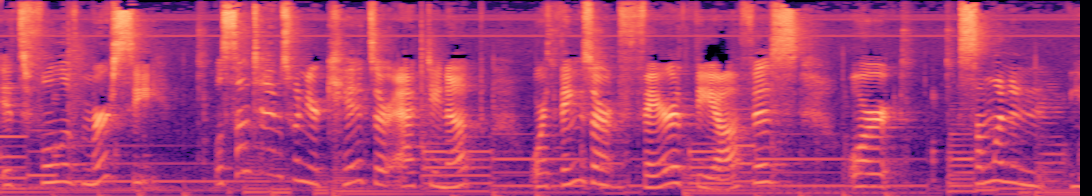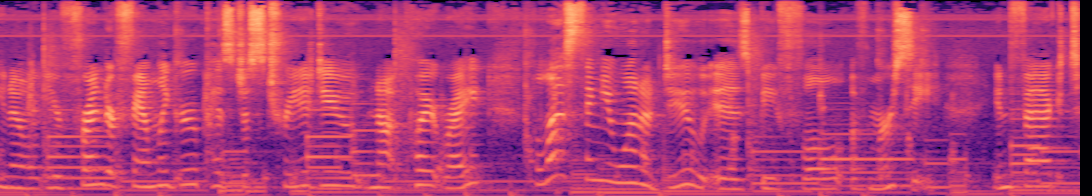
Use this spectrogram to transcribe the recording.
it's full of mercy. Well, sometimes when your kids are acting up or things aren't fair at the office or someone in, you know, your friend or family group has just treated you not quite right, the last thing you want to do is be full of mercy. In fact,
